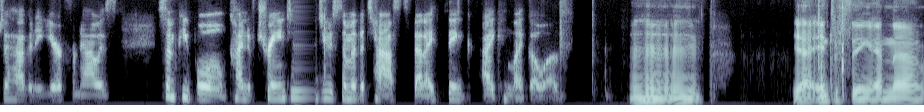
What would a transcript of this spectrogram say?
to have in a year from now is some people kind of trained to do some of the tasks that i think i can let go of mm-hmm, mm-hmm. yeah interesting and uh,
